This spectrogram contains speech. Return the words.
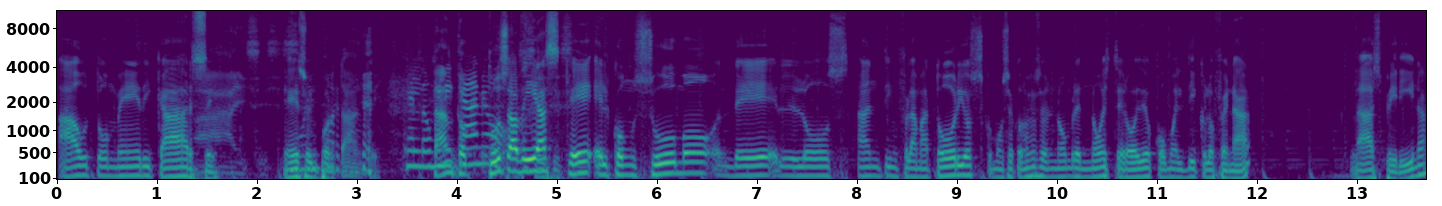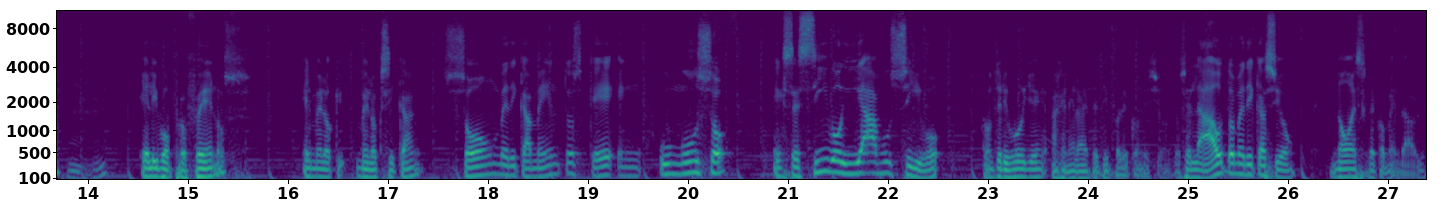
automedicarse. Ay, sí, sí, sí. Eso es importante. Que el Tanto- dominicano... ¿Tú sabías Sí, sí, sí. que el consumo de los antiinflamatorios, como se conoce el nombre no esteroideo, como el diclofenac, la aspirina, el ibuprofenos, el meloxicam, son medicamentos que en un uso excesivo y abusivo contribuyen a generar este tipo de condición. Entonces la automedicación no es recomendable.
